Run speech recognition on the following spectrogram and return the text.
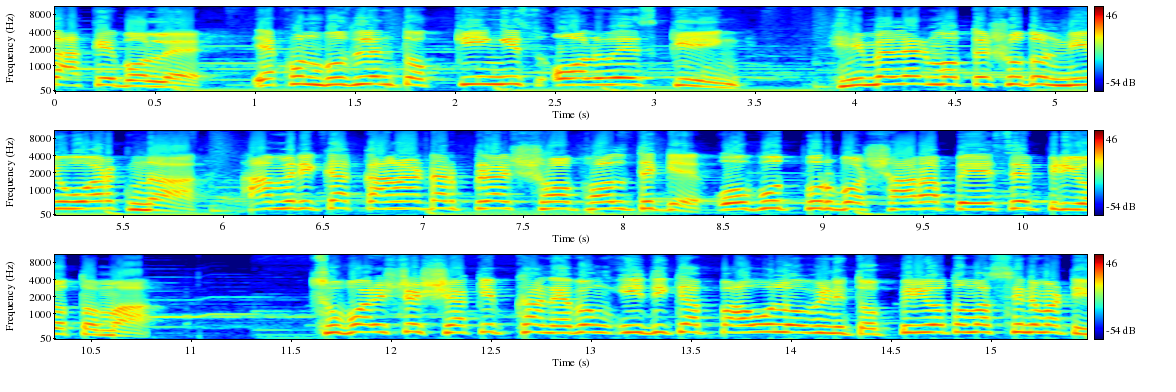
কাকে বলে? এখন বুঝলেন তো কিং ইজ অলওয়েজ কিং হিমেলের মতে শুধু নিউ ইয়র্ক না, আমেরিকা, কানাডার প্রায় সব হল থেকে অভূতপূর্ব সারা পেয়েছে প্রিয়তমা। সুপারস্টার শাকিব খান এবং ইদিকা পাউল অভিনীত প্রিয়তমা সিনেমাটি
